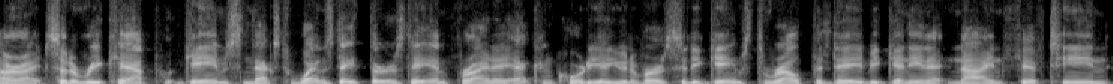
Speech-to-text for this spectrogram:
All right. So to recap, games next Wednesday, Thursday, and Friday at Concordia University. Games throughout the day, beginning at nine fifteen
